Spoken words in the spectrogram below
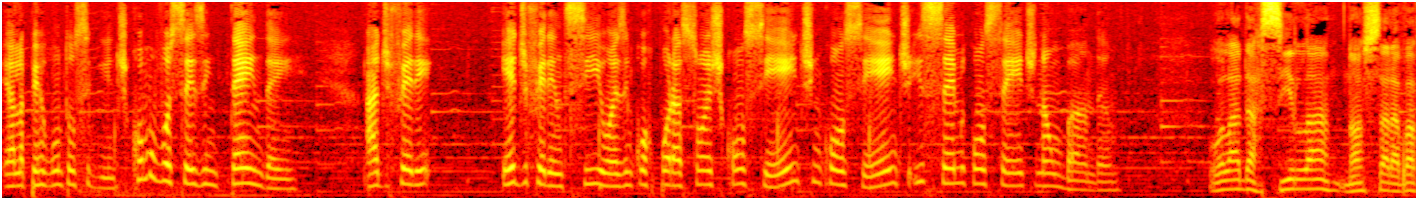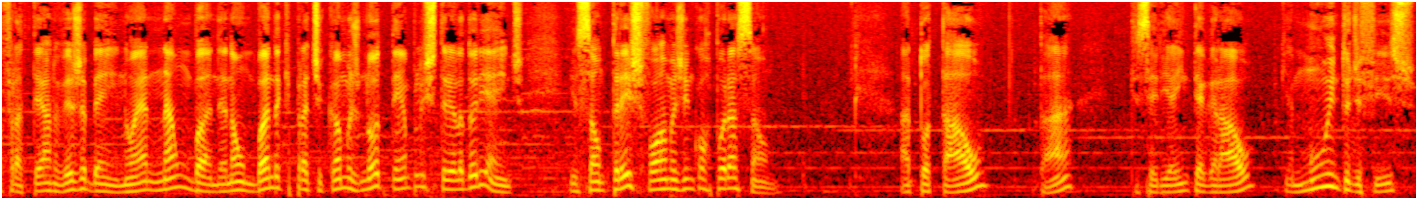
ela pergunta o seguinte: como vocês entendem a diferen... e diferenciam as incorporações consciente, inconsciente e semiconsciente na Umbanda? Olá, Darcila, nosso saravá fraterno. Veja bem, não é na Umbanda, é na Umbanda que praticamos no Templo Estrela do Oriente. E são três formas de incorporação: a total, tá? Que seria integral, que é muito difícil,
